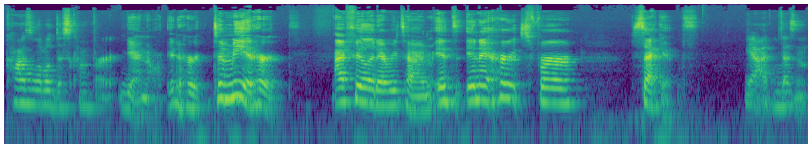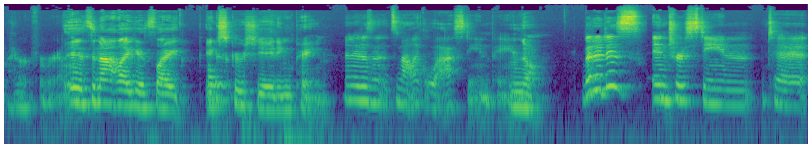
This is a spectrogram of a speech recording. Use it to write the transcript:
cause a little discomfort. Yeah, no, it hurt. To me, it hurts. I feel it every time. It's and it hurts for seconds. Yeah, it doesn't hurt for real. It's not like it's like oh. excruciating pain. and it doesn't it's not like lasting pain. No. But it is interesting to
